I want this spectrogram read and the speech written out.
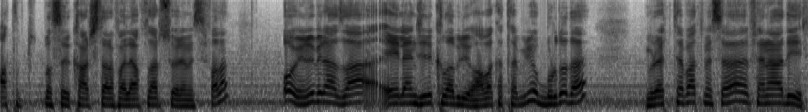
atıp tutması, karşı tarafa laflar söylemesi falan oyunu biraz daha eğlenceli kılabiliyor, hava katabiliyor. Burada da mürettebat mesela fena değil.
